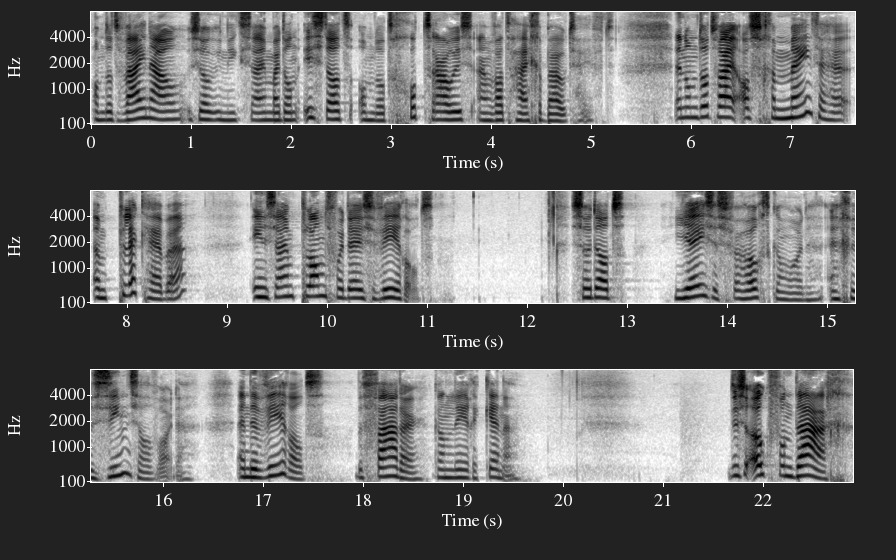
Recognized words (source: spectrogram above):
omdat wij nou zo uniek zijn, maar dan is dat omdat God trouw is aan wat hij gebouwd heeft. En omdat wij als gemeente een plek hebben in zijn plan voor deze wereld. Zodat Jezus verhoogd kan worden en gezien zal worden en de wereld, de Vader, kan leren kennen. Dus ook vandaag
